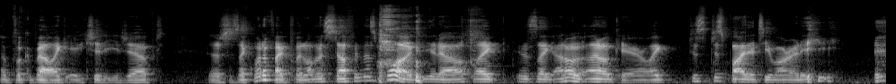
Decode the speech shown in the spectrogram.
a book about like ancient Egypt. It was just like, what if I put all this stuff in this book? You know, like it was like I don't I don't care. Like just just find the tomb already. It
